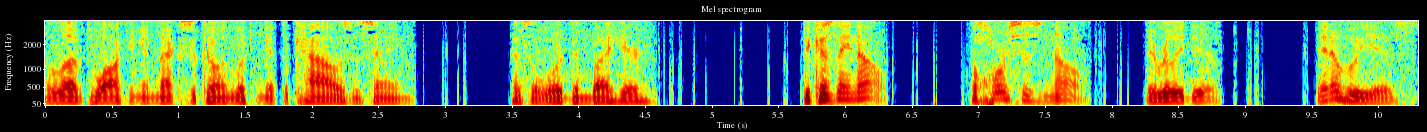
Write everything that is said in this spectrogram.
I loved walking in Mexico and looking at the cows and saying, "Has the Lord been by here?" Because they know. The horses know. They really do. They know who He is.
